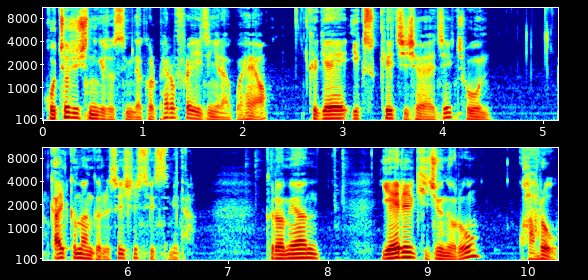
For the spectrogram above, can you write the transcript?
고쳐주시는 게 좋습니다. 그걸 패러프레이징이라고 해요. 그게 익숙해지셔야지 좋은 깔끔한 글을 쓰실 수 있습니다. 그러면 얘를 기준으로 괄호,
